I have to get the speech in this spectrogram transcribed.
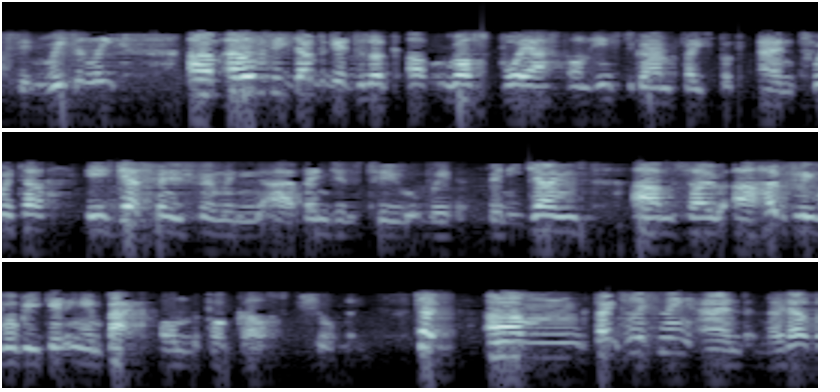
I've seen recently. Um, and obviously, don't forget to look up Ross Boyask on Instagram, Facebook, and Twitter. He's just finished filming uh, Vengeance 2 with Vinnie Jones. Um, so uh, hopefully, we'll be getting him back on the podcast shortly. So, um, thanks for listening, and no doubt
